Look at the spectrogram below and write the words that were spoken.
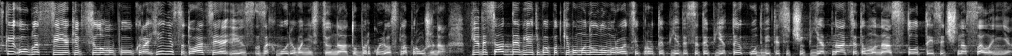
Закарпатській області, як і в цілому по Україні, ситуація із захворюваністю на туберкульоз напружена. 59 випадків у минулому році проти 55 у 2015-му на 100 тисяч населення.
